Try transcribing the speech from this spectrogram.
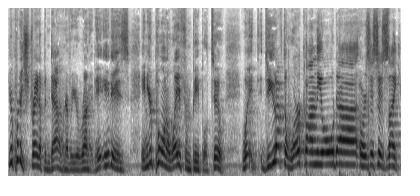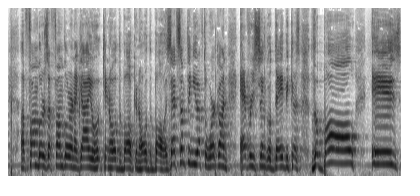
you're pretty straight up and down whenever you're running. it, it is, and you're pulling away from people too. What, do you have to work on the old, uh, or is this just like a fumbler's a fumbler and a guy who can hold the ball can hold the ball? Is that something you have to work on every single day because the ball is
